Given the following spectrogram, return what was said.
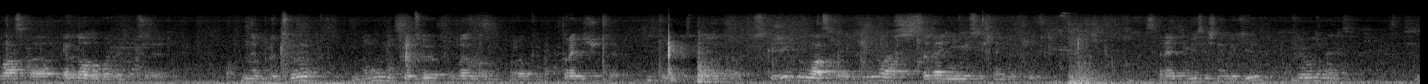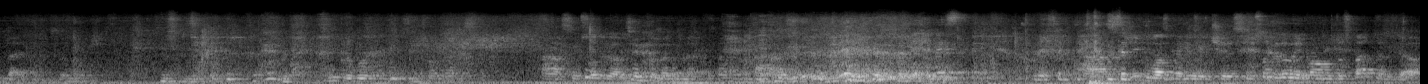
Будь ласка, як довго ви не працюєте? Не працюю. Ну, не працюю приблизно роки 3-4. Три з половиною роки. Скажіть, будь ласка, який у вас середній місячний дохід? Середній місячний дохід. Сідайте, задумайся. Ну, приблизно 700 гривень. А, 700 гривень. А, скажіть, будь ласка, Юрій, чи 700 гривень вам достатньо для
